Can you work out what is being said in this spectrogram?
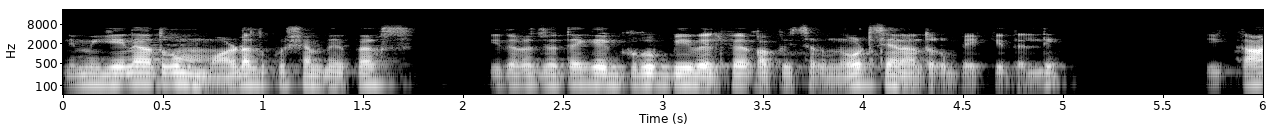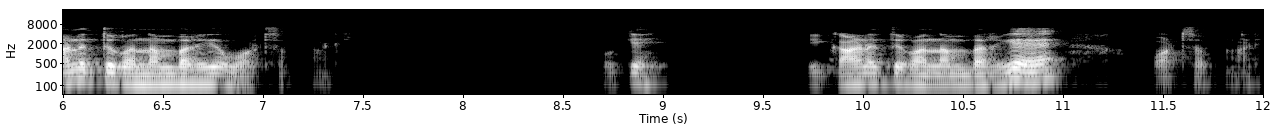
ನಿಮಗೇನಾದರೂ ಮಾಡೆಲ್ ಕ್ವಶನ್ ಪೇಪರ್ಸ್ ಇದರ ಜೊತೆಗೆ group B welfare officer notes ಏನಾದರೂ ಬೇಕಿದ್ದಲ್ಲಿ ಈ ಕಾಣುತ್ತಿರುವ ನಂಬರ್ಗೆ ವಾಟ್ಸಪ್ ಮಾಡಿ. ಓಕೆ? ಈ ಕಾಣುತ್ತಿರುವ ನಂಬರ್ಗೆ ವಾಟ್ಸಪ್ ಮಾಡಿ.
